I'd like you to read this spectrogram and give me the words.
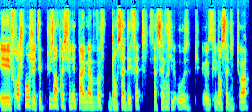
Et franchement, j'étais plus impressionné par Imavov dans sa défaite face à Ouais. Phil Oz que, que C'est dans sa victoire.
